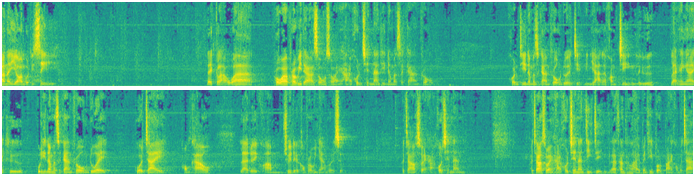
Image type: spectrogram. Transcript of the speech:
จ้าในยอห์นบทที่4ได้กล่าวว่า เพราะว่าพระบิดาทรงแสวงหาคนเช่นนั้นที่นมัสการพระองค์คนที่นมัสการพระองค์ด้วยจิตวิญญาณและความจริง หรือแปลงง่ายๆ คือผู้ที่นมัสการพระองค์ด้วยหัวใจของเขาและด้วยความช่วยเหลือของพระวิญญาณบริสุทธิ์ พระเจ้าแสวงหาคนเช่นนั้น พระเจ้าแสวงหาคนเช่นนั้นจริง ๆ และท่านทั้งหลายเป็นที่โปรดปรานของพระเจ้า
